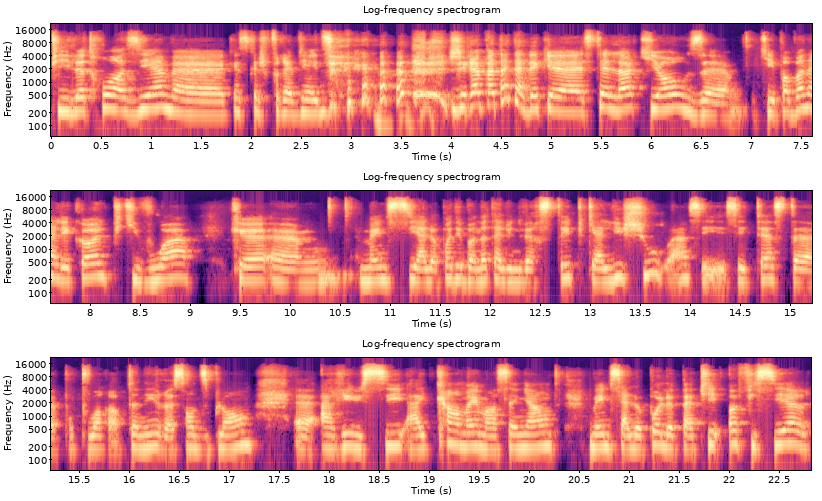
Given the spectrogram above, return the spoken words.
Puis le troisième, euh, qu'est-ce que je pourrais bien dire? J'irais peut-être avec Stella qui ose, qui est pas bonne à l'école, puis qui voit que euh, même si elle n'a pas des bonnes notes à l'université, puis qu'elle échoue hein, ses, tests euh, pour pouvoir obtenir son diplôme, euh, a réussi à être quand même enseignante, même si elle n'a pas le papier officiel.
